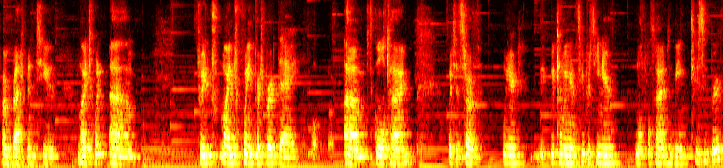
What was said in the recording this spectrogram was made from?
from freshman to my tw- um, through my 21st birthday, um, school time, which is sort of weird, be- becoming a super senior multiple times and being too super.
